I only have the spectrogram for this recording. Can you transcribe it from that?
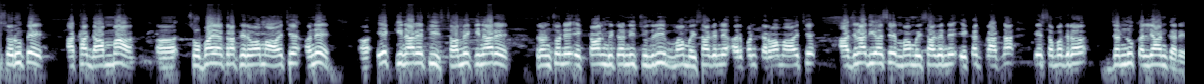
સ્વરૂપે આખા ગામમાં શોભાયાત્રા ફેરવવામાં આવે છે અને એક કિનારેથી સામે કિનારે ત્રણસો ને એકાવન મીટરની ચુંદરી માં મહીસાગરને અર્પણ કરવામાં આવે છે. આજના દિવસે માં મહીસાગરને એક જ પ્રાર્થના કે સમગ્ર જનનું કલ્યાણ કરે.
